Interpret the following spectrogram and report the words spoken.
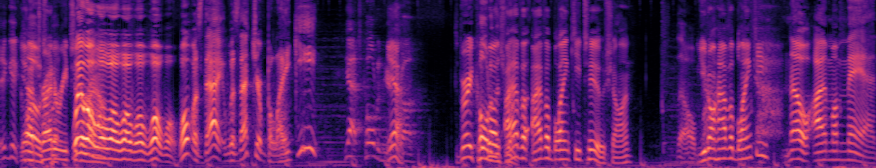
It get Yeah, close. try to but- reach Wait, it whoa, around. whoa, whoa, whoa, whoa, whoa, whoa! What was that? Was that your blankie? Yeah, it's cold in here, Yeah. Sean. It's very cold in Well, this room. I have a I have a blankie too, Sean. Oh, You don't have a blankie? no, I'm a man.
